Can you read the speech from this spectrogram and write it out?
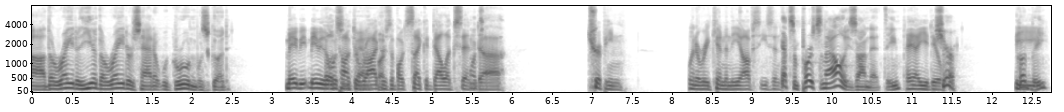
Uh, the Raider, year the Raiders had it with Gruden was good. Maybe maybe they'll talk to bad, Rodgers about psychedelics and uh, tripping winter weekend in the off season. Got some personalities on that team. Yeah, you do. Sure, could The- be.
